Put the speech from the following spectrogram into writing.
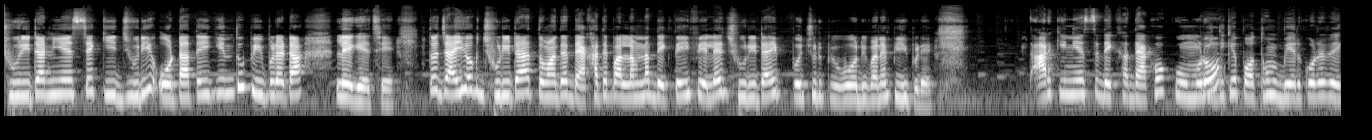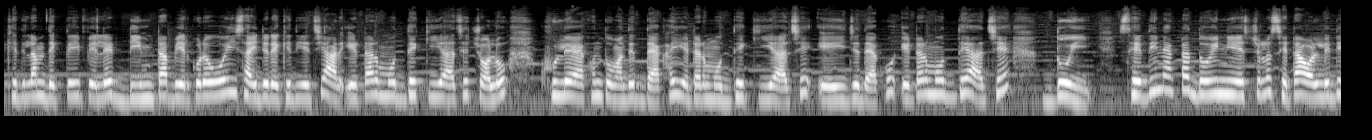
ঝুড়িটা নিয়ে এসছে, কি ঝুড়ি? ওটাতেই কিন্তু পিঁপড়েটা লেগেছে। তো যাই হোক, ঝুড়িটা তোমাদের দেখাতে পারলাম না, দেখতেই পেলে ঝুড়িটাই প্রচুর পরিমাণে পিঁপড়ে। আর কি নিয়ে এসছে দেখা, দেখো, কুমড়ো। এদিকে প্রথম বের করে রেখে দিলাম, দেখতেই পেলে ডিমটা বের করে ওই সাইডে রেখে দিয়েছি। আর এটার মধ্যে কি আছে চলো, খুলে এখন তোমাদের দেখাই এটার মধ্যে কি আছে। এই যে দেখো, এটার মধ্যে আছে দই। সেদিন একটা দই নিয়ে এসেছিল, সেটা অলরেডি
